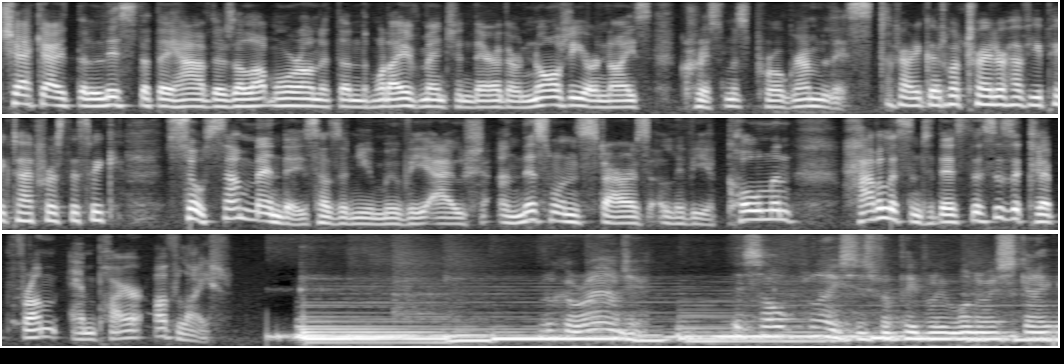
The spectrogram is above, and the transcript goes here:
check out the list that they have. There's a lot more on it than what I have mentioned there. Their naughty or nice Christmas program list. Very good. What trailer have you picked out for us this week? So, Sam Mendes has a new movie out, and this one stars Olivia Colman. Have a listen to this. This is a clip from Empire of Light. Look around you. This whole place is for people who want to escape,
